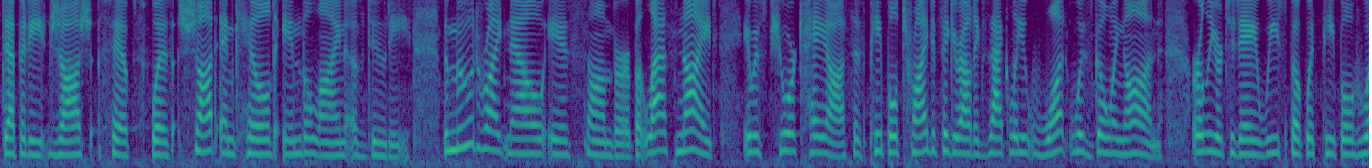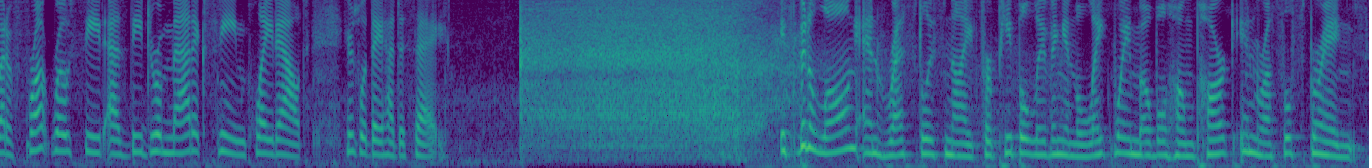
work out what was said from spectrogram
Deputy Josh Phipps, was shot and killed in the line of duty. The mood right now is somber, but last night it was pure chaos as people tried to figure out exactly what was going on. Earlier today, we spoke with people who had a front row seat as the dramatic scene played out. Here's what they had to say. It's been a long and restless night for people living in the Lakeway Mobile Home Park in Russell Springs.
